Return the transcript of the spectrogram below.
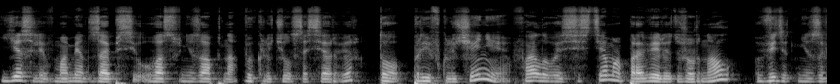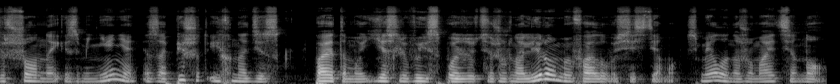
Если в момент записи у вас внезапно выключился сервер, то при включении файловая система проверит журнал увидит незавершенные изменения и запишет их на диск. Поэтому, если вы используете журналируемую файловую систему, смело нажимайте «No».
